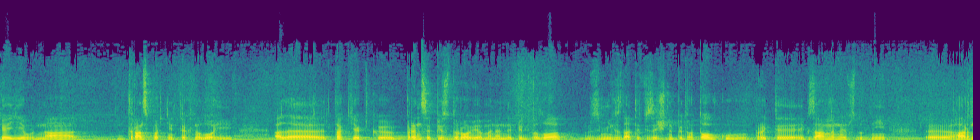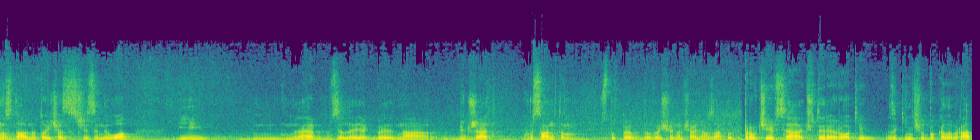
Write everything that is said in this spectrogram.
Київ на транспортні технології. Але так як е, в принципі здоров'я мене не підвело, зміг здати фізичну підготовку, пройти екзамени вступні, е, гарно здав на той час ще ЗНО, і мене взяли якби на бюджет курсантом. Вступив до вищого навчального закладу. Провчився 4 роки, закінчив бакалаврат,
